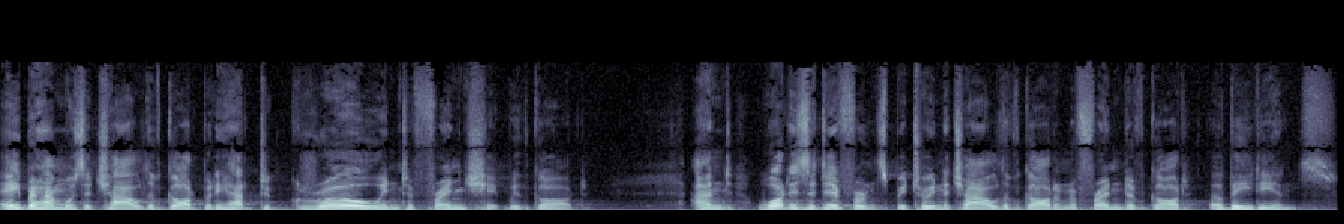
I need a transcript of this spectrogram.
Abraham was a child of God, but he had to grow into friendship with God. And what is the difference between a child of God and a friend of God? Obedience.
